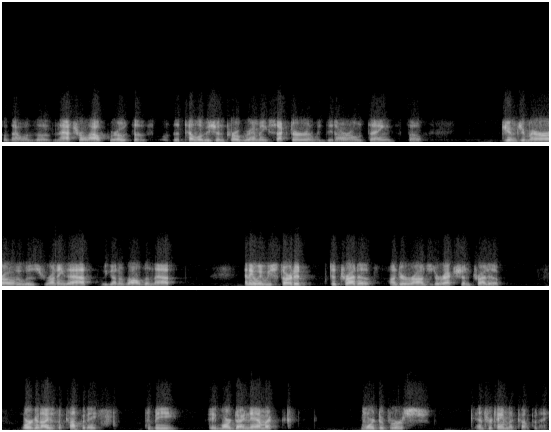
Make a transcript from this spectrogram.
So that was a natural outgrowth of the television programming sector, and we did our own thing. So Jim Jimirro, who was running that, we got involved in that. Anyway, we started to try to, under Ron's direction, try to organize the company to be a more dynamic, more diverse entertainment company.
